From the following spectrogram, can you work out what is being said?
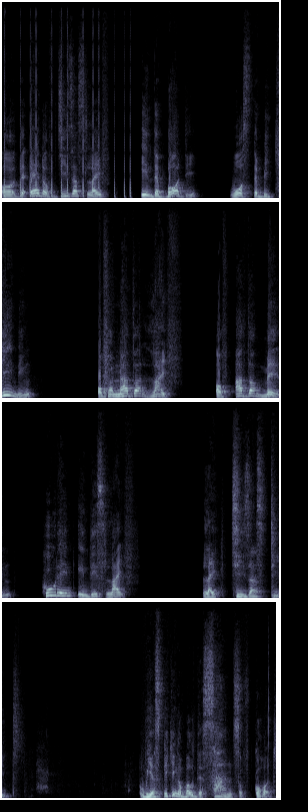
or the end of Jesus' life in the body was the beginning of another life of other men who reigned in this life like Jesus did. We are speaking about the sons of God.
